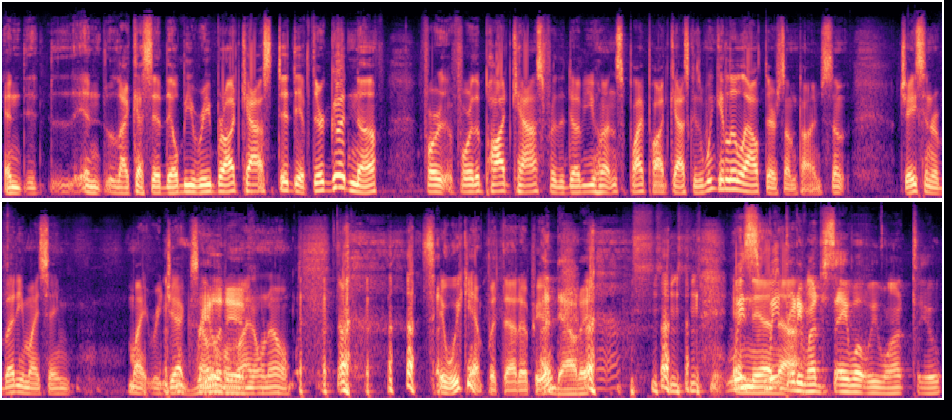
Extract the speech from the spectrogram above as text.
and and like I said, they'll be rebroadcasted if they're good enough for for the podcast for the W Hunt and Supply podcast because we get a little out there sometimes. So Jason or Buddy might say, might reject some of them. I don't know. say we can't put that up here. I doubt it. we, then, we pretty uh, much say what we want to.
